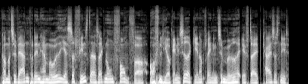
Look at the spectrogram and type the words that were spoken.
kommer til verden på den her måde, ja, så findes der altså ikke nogen form for offentlig organiseret genoptræning til møder efter et kejsersnit.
